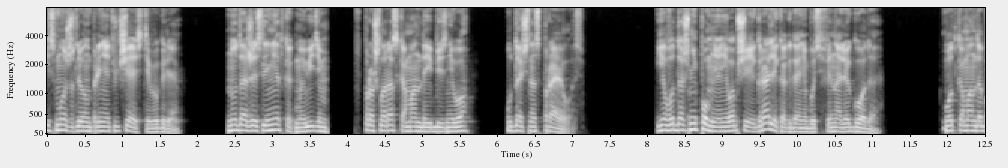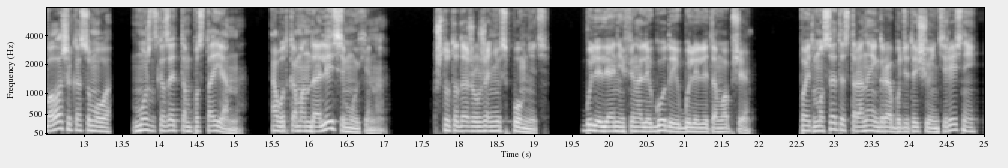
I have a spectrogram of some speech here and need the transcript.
и сможет ли он принять участие в игре. Но даже если нет, как мы видим, в прошлый раз команда и без него удачно справилась. Я вот даже не помню, они вообще играли когда-нибудь в финале года. Вот команда Балаши Касумова, можно сказать, там постоянно. А вот команда Олеси Мухина, что-то даже уже не вспомнить, были ли они в финале года и были ли там вообще. Поэтому с этой стороны игра будет еще интересней.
